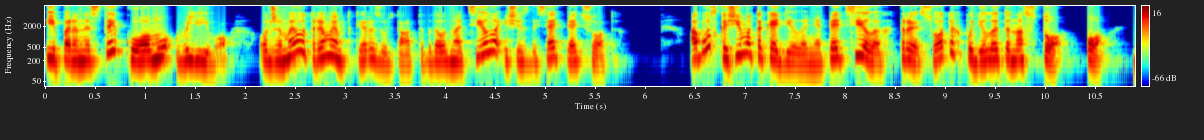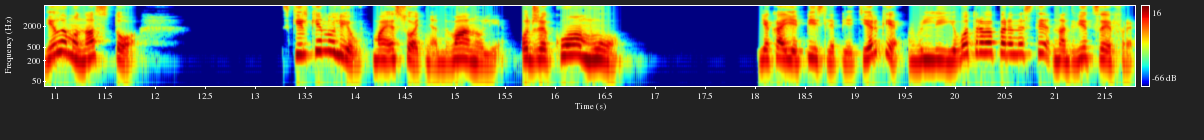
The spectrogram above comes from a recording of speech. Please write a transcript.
і перенести кому вліво. Отже, ми отримаємо такий результат. Це буде 1,65. Або, скажімо, таке ділення: 5,3 поділити на 100. О, ділимо на 100. Скільки нулів має сотня? Два нулі. Отже, кому, яка є після п'ятірки, вліво треба перенести на дві цифри.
